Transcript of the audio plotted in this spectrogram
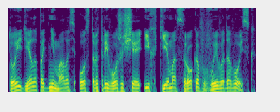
то и дело поднималась остро тревожащая их тема сроков вывода войск.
